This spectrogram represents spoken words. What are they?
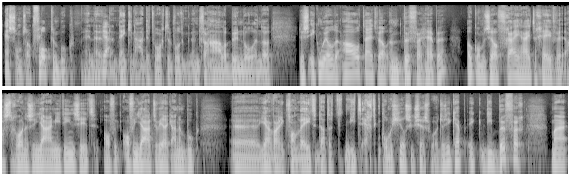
En soms ook flopt een boek. En eh, Ja. dan denk je, nou, dit wordt, wordt een verhalenbundel. En dat. Dus ik wilde altijd wel een buffer hebben. Ook om mezelf vrijheid te geven als er gewoon eens een jaar niet in zit. Of, ik, of een jaar te werken aan een boek eh, ja, waar ik van weet dat het niet echt een commercieel succes wordt. Dus ik heb ik, die buffer, maar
